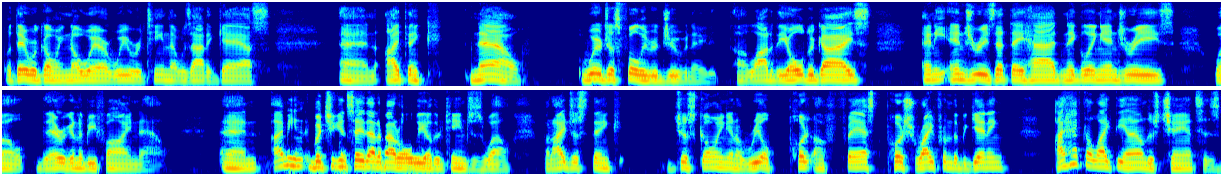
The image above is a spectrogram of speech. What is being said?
but they were going nowhere. We were a team that was out of gas, and I think now we're just fully rejuvenated. A lot of the older guys, any injuries that they had, niggling injuries well, they're going to be fine now. And I mean, but you can say that about all the other teams as well. But I just think just going in a real put a fast push right from the beginning, I have to like the Islanders' chances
